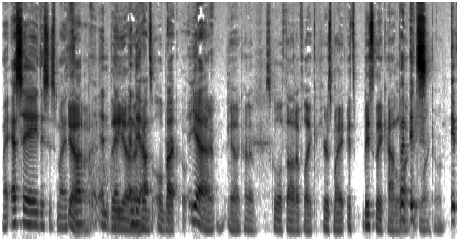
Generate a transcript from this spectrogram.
my essay, this is my Yeah, thought, and the, and, uh, and the Hans uh, Ulberg, uh, yeah. yeah, yeah, kind of school of thought of like, here's my. It's basically a catalog But that you it's- want to go. in. if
